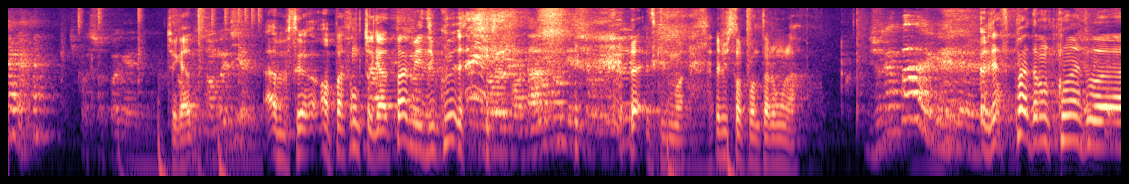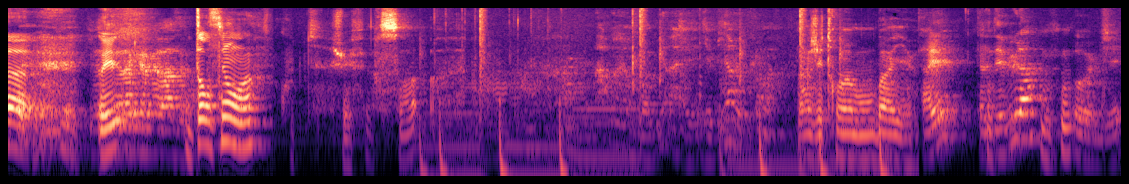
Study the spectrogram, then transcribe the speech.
hein. Tu penses sur quoi Gaël Tu regardes Sans me dire. Ah, parce qu'en passant, tu regardes pas, mais du coup. Sur le pantalon, t'es sur le. Excuse-moi. Là, je suis sur le pantalon là. Je regarde pas, Gaël. Reste pas dans le coin, toi. Oui. la caméra. Attention, hein. Écoute, je vais faire ça. Ah ouais, on voit bien, il est bien le plan là. Là, j'ai trouvé un bon bail. Sérieux? T'as le début là? Mhm. OMG.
